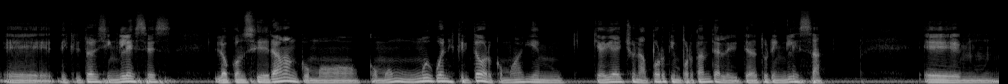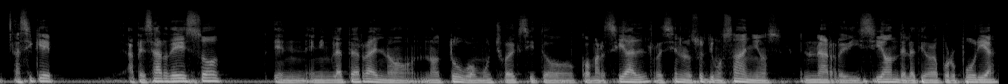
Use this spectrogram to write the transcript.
eh, de escritores ingleses lo consideraban como, como un muy buen escritor, como alguien que había hecho un aporte importante a la literatura inglesa. Eh, así que, a pesar de eso, en, en Inglaterra él no, no, tuvo mucho éxito comercial. Recién en los últimos años, en una reedición de La Tierra Purpúrea,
